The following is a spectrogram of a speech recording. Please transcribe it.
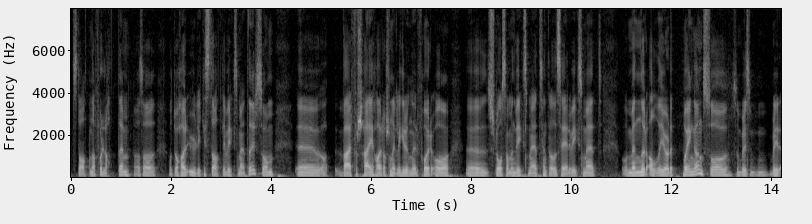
staten har forlatt dem. Altså At du har ulike statlige virksomheter som hver for seg har rasjonelle grunner for å eh, slå sammen virksomhet, sentralisere virksomhet. Men når alle gjør det på en gang, så, så blir, blir,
